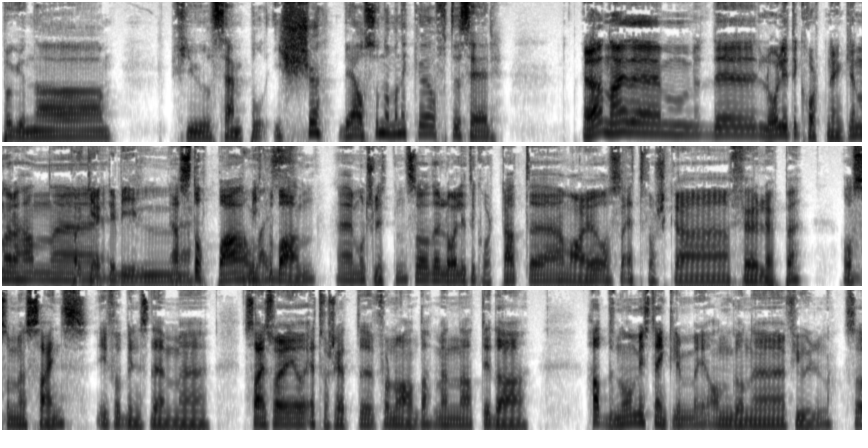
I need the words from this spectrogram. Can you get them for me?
pga. fuel sample issue. Det er også noe man ikke ofte ser. Ja, nei, det, det lå litt i kortene, egentlig, når han eh, Parkerte bilen Ja, stoppa halvveis. midt på banen eh, mot slutten, så det lå litt i kortet at eh, han var jo også etterforska før løpet, også med Science, i forbindelse med det med Science var jo etterforsket eh, for noe annet, da, men at de da hadde noe mistenkelig angående fuelen. Så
